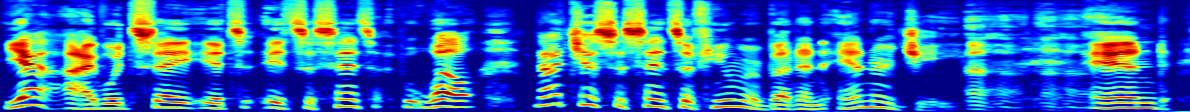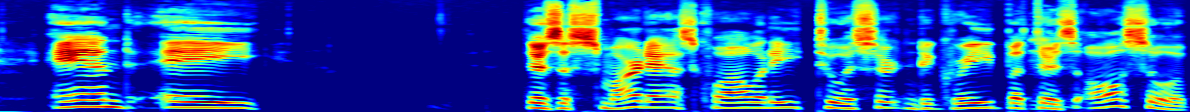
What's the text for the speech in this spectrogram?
Yeah, I would say it's it's a sense well, not just a sense of humor, but an energy. And and a there's a smart ass quality to a certain degree, but mm-hmm. there's also a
